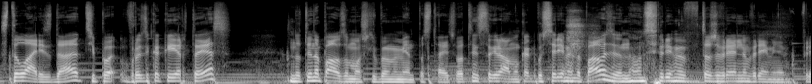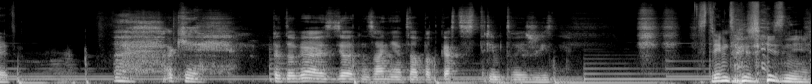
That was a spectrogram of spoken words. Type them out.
Stellaris, да? Типа, вроде как и РТС, но ты на паузу можешь в любой момент поставить. Вот Инстаграм, он как бы все время на паузе, но он все время тоже в реальном времени при этом. окей. Предлагаю сделать название этого подкаста «Стрим твоей жизни». Стрим твоей жизни.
